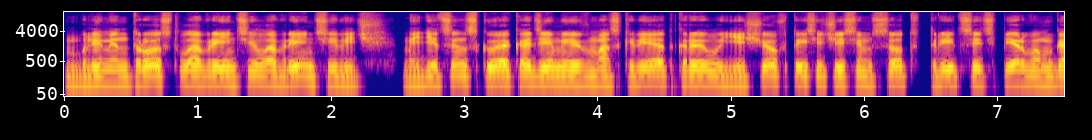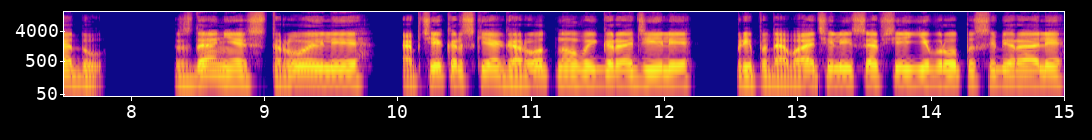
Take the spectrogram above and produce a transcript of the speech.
Блюментрост Лаврентий Лаврентьевич медицинскую академию в Москве открыл еще в 1731 году. Здания строили, аптекарский огород новый городили, преподавателей со всей Европы собирали,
